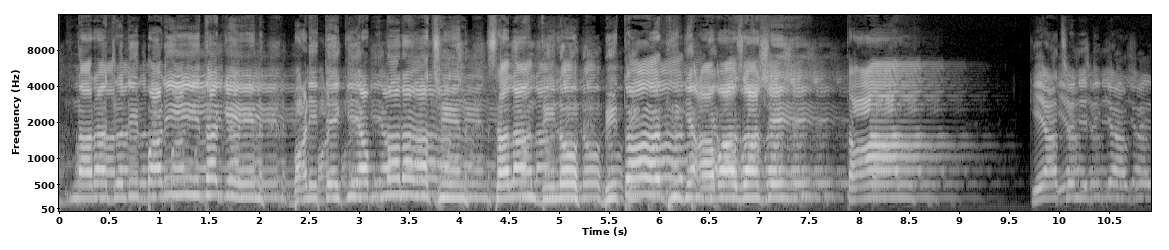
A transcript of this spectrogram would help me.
আপনারা যদি বাড়ি থাকেন, বাড়িতে কি আপনারা আছেন? সালাম দিল, ভিতর থেকে আওয়াজ আসে। তাল। কে আছেন এদিকে আসেন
